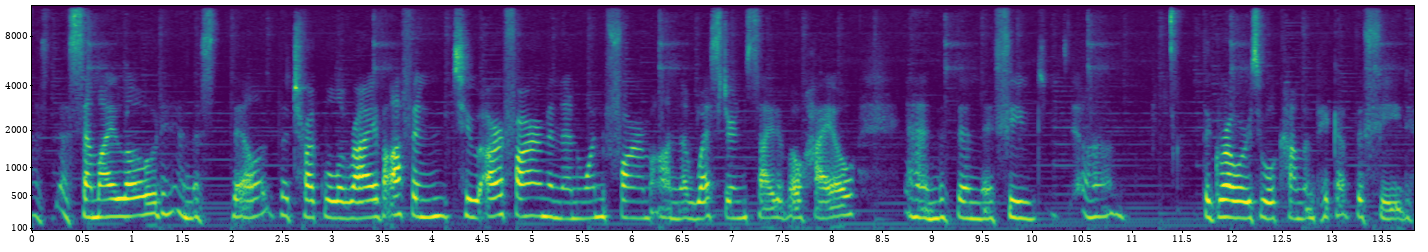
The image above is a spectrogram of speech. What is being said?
a, a semi-load and the, the truck will arrive often to our farm and then one farm on the western side of Ohio and then the feed um, the growers will come and pick up the feed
